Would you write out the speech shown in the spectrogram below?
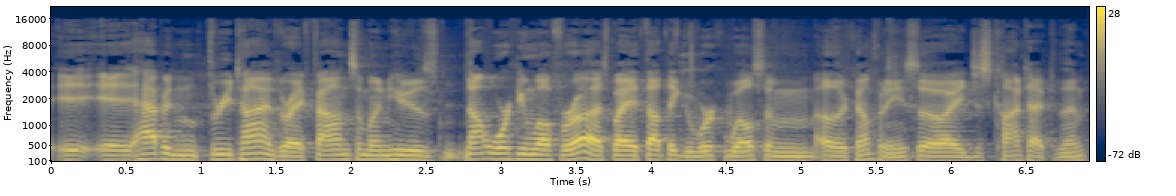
it, it happened three times where I found someone who's not working well for us, but I thought they could work well some other company, so I just contacted them.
